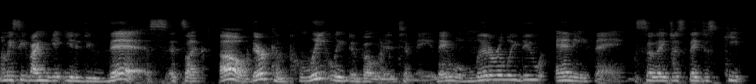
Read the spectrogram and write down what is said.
Let me see if I can get you to do this. It's like, oh, they're completely devoted to me. They will literally do anything. So they just they just keep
